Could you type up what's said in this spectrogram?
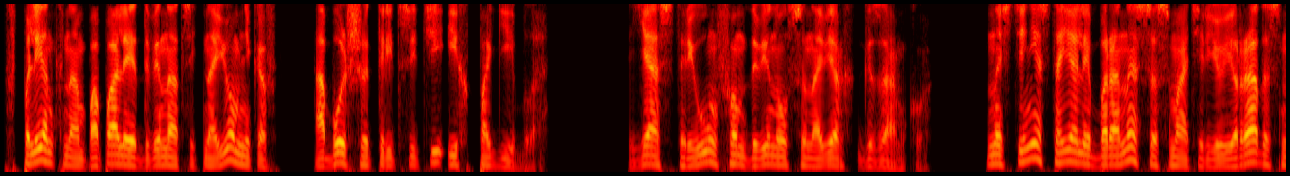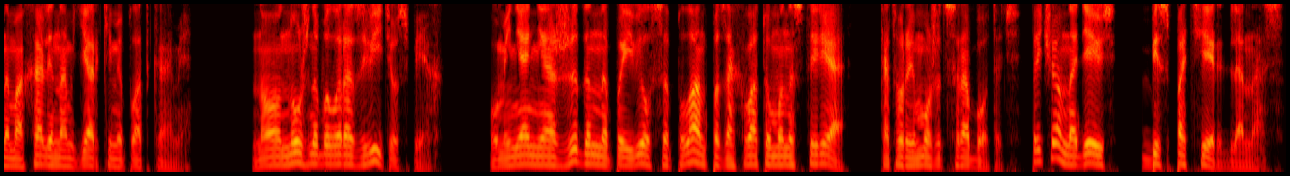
В плен к нам попали 12 наемников, а больше 30 их погибло. я с триумфом двинулся наверх к замку. На стене стояли баронесса с матерью и радостно махали нам яркими платками. Но нужно было развить успех. У меня неожиданно появился план по захвату монастыря, который может сработать, причем, надеюсь, без потерь для нас.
